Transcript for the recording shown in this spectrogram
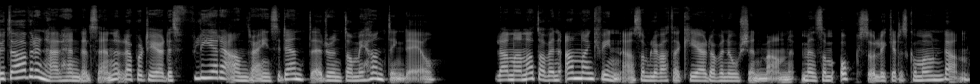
Utöver den här händelsen rapporterades flera andra incidenter runt om i Huntingdale. Bland annat av en annan kvinna som blev attackerad av en okänd man men som också lyckades komma undan.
